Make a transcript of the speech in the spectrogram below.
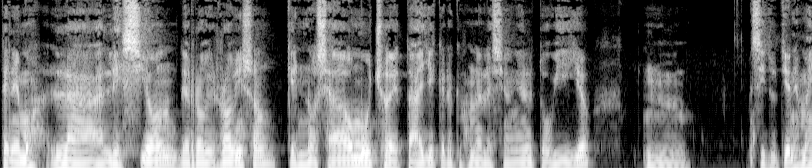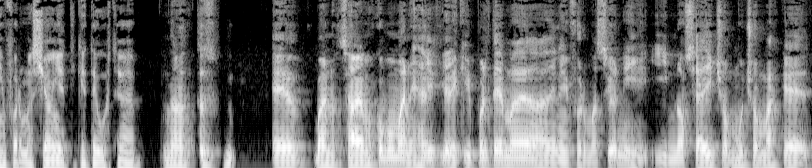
Tenemos la lesión de Robbie Robinson, que no se ha dado mucho detalle, creo que es una lesión en el tobillo. Mm, si tú tienes más información y a ti que te gusta No, entonces, eh, bueno, sabemos cómo maneja el, el equipo el tema de la información y, y no se ha dicho mucho más que,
